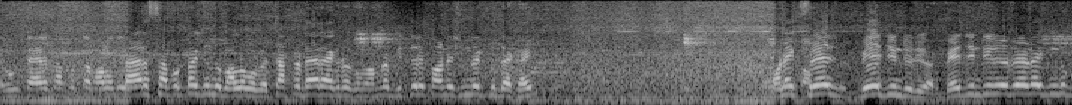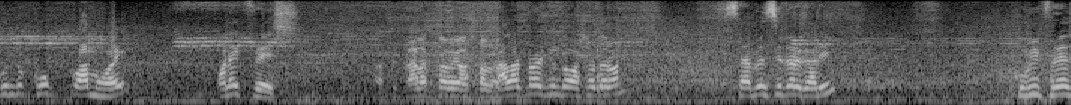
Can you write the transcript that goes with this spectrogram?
এবং টায়ারের সাপোর্টটা ভালো দিবে? টায়ারের সাপোর্টটা কিন্তু ভালো পাবে। চারটা টায়ার একরকম আমরা ভিতরে কন্ডিশনটা একটু দেখাই। অনেক ফ্রেশ বেজ ইন্টেরিয়র বেজ ইন্টেরিয়রটা কিন্তু কিন্তু খুব কম হয়। অনেক ফ্রেশ আচ্ছা কালারটা অসাধারণ। কালারটা কিন্তু অসাধারণ। সেভেন সিটার গাড়ি। খুবই ফ্রেশ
